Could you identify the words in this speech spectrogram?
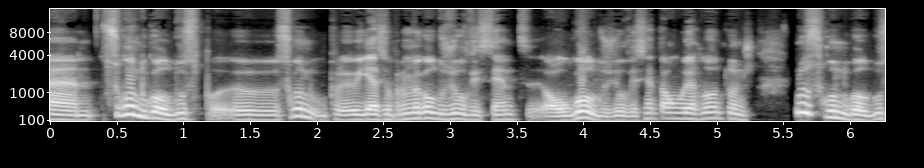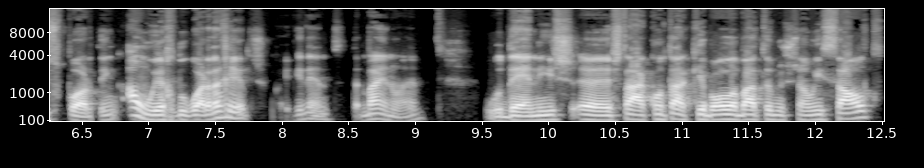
Um, segundo gol do uh, segundo, yes, o primeiro gol do Gil Vicente, ou o gol do Gil Vicente, há um erro do Antunes. No segundo gol do Sporting, há um erro do guarda-redes, é evidente, também, não é? O Denis uh, está a contar que a bola bata no chão e salte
